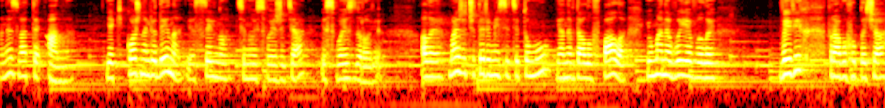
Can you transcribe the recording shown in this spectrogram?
Мене звати Анна. Як і кожна людина, я сильно ціную своє життя і своє здоров'я. Але майже 4 місяці тому я невдало впала, і у мене виявили вивіх правого плеча,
